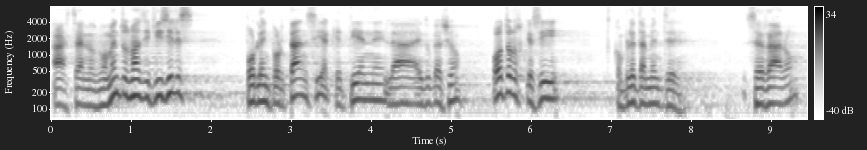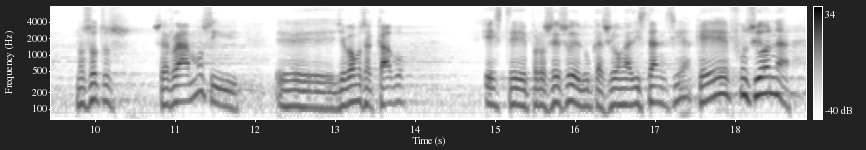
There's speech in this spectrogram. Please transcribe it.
hasta en los momentos más difíciles, por la importancia que tiene la educación. Otros que sí, completamente cerraron, nosotros cerramos y eh, llevamos a cabo este proceso de educación a distancia que funciona,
